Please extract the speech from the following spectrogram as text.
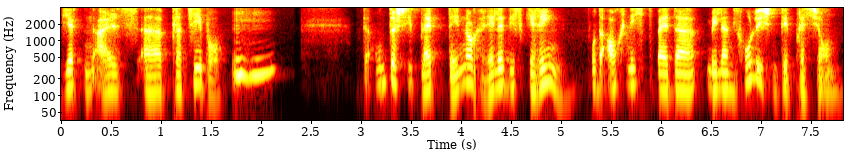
wirken als äh, Placebo. Mhm. Der Unterschied bleibt dennoch relativ gering und auch nicht bei der melancholischen Depression,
